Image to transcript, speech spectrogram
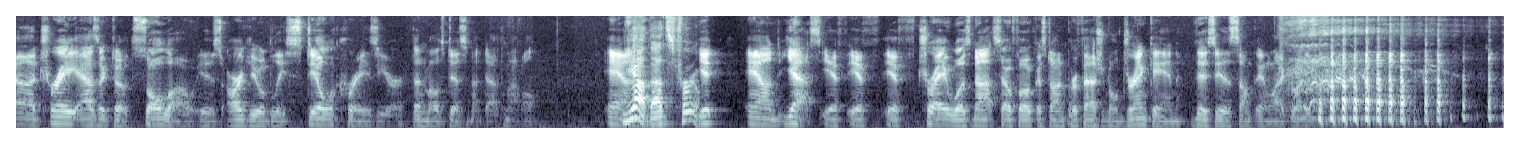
uh, Trey Azagthoth solo is arguably still crazier than most dissonant death metal. And yeah, that's true. it and yes, if if if Trey was not so focused on professional drinking, this is something like what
